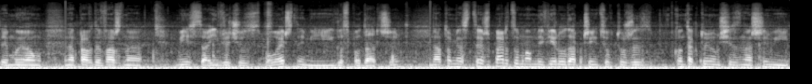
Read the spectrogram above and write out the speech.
zajmują naprawdę ważne miejsca i w życiu społecznym i gospodarczym. Natomiast też bardzo mamy wielu darczyńców, którzy kontaktują się z naszymi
